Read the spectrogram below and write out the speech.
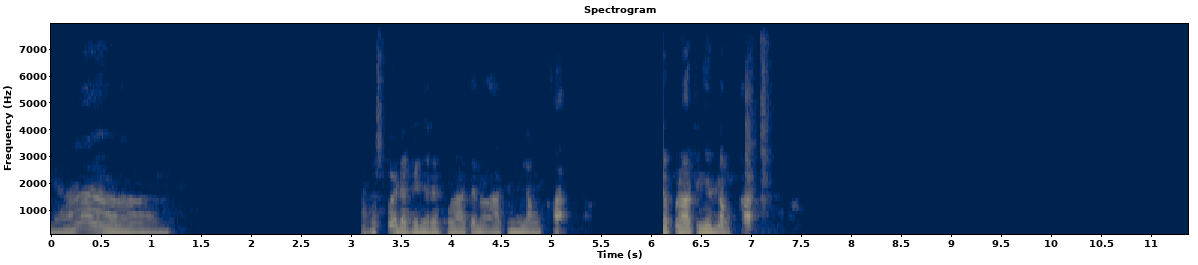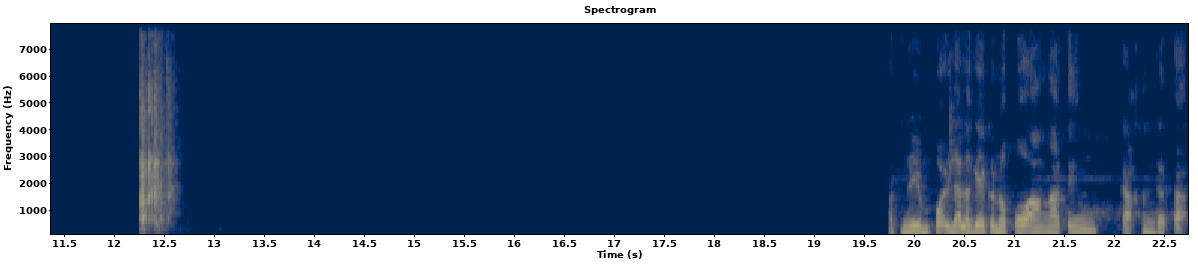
Yan. Tapos po, lagyan na rin po natin ang ating langka. Lagyan po natin yung langka. At ngayon po, ilalagay ko na po ang ating kakanggata.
